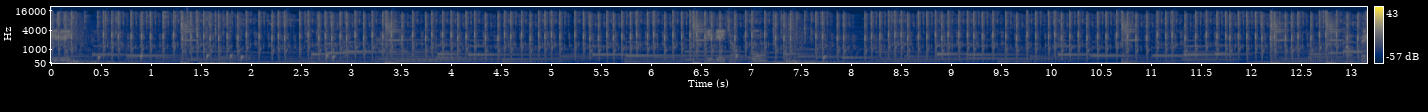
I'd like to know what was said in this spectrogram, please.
미리 미리 잡고 방패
